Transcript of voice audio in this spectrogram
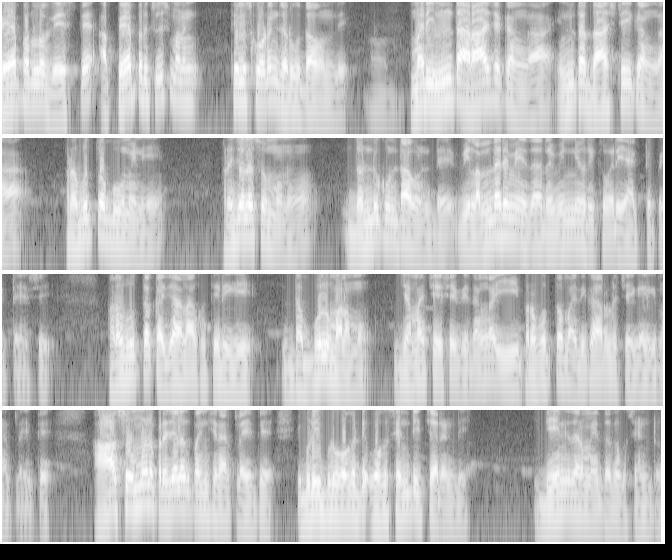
పేపర్లో వేస్తే ఆ పేపర్ చూసి మనం తెలుసుకోవడం జరుగుతూ ఉంది. మరి ఇంత అరాచకంగా ఇంత దాష్టీకంగా ప్రభుత్వ భూమిని ప్రజల సొమ్మును దండుకుంటా ఉంటే వీళ్ళందరి మీద రెవెన్యూ రికవరీ యాక్ట్ పెట్టేసి ప్రభుత్వ ఖజానాకు తిరిగి డబ్బులు మనము జమ చేసే విధంగా ఈ ప్రభుత్వం అధికారులు చేయగలిగినట్లయితే ఆ సొమ్మును ప్రజలకు పంచినట్లయితే ఇప్పుడు ఇప్పుడు ఒకటి ఒక సెంట్ ఇచ్చారండి. దేనికి ధరం అవుతుంది ఒక సెంటు?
